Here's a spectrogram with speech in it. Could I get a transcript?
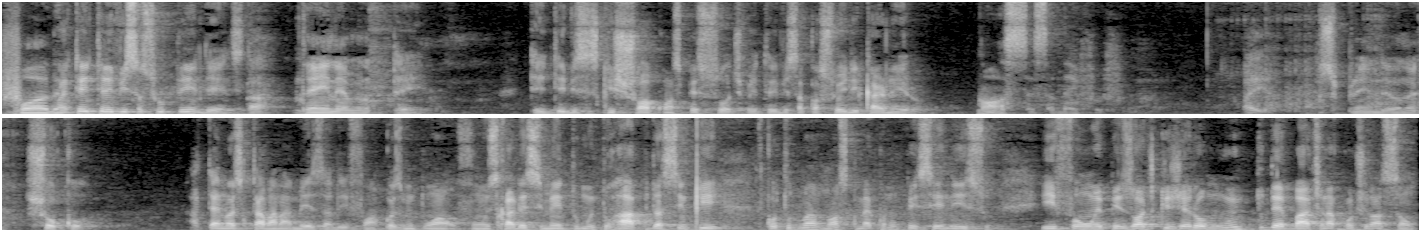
Foda. Mas tem entrevistas surpreendentes, tá? Tem, né, mano? Tem. Tem entrevistas que chocam as pessoas, tipo a entrevista com a Sueli Carneiro. Nossa, essa daí foi. Aí. Surpreendeu, né? Chocou. Até nós que tava na mesa ali, foi uma coisa muito. Foi um esclarecimento muito rápido, assim que ficou tudo. Nossa, como é que eu não pensei nisso? E foi um episódio que gerou muito debate na continuação.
